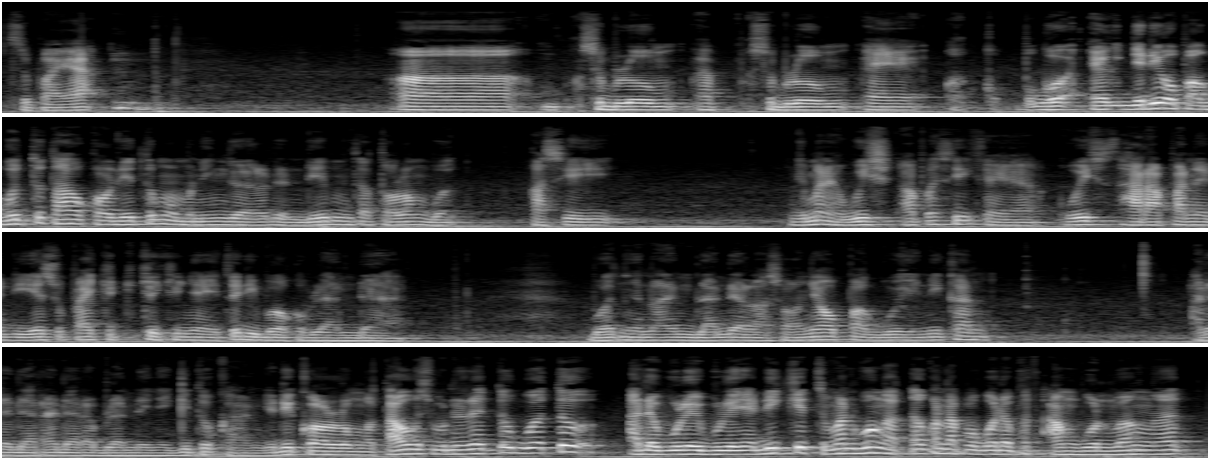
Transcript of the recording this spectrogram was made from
supaya uh, sebelum eh, sebelum eh gua, eh jadi opa gue tuh tahu kalau dia tuh mau meninggal dan dia minta tolong buat kasih gimana wish apa sih kayak wish harapannya dia supaya cucu-cucunya itu dibawa ke Belanda. Buat ngenalin Belanda lah soalnya opa gue ini kan ada darah-darah Belandanya gitu kan. Jadi kalau lo mau tahu sebenarnya tuh gue tuh ada bule-bulenya dikit cuman gue nggak tahu kenapa gue dapet Ambon banget.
